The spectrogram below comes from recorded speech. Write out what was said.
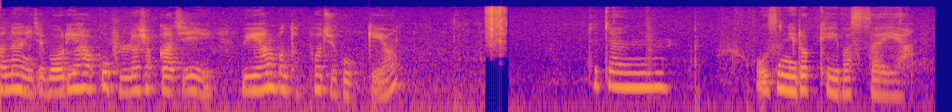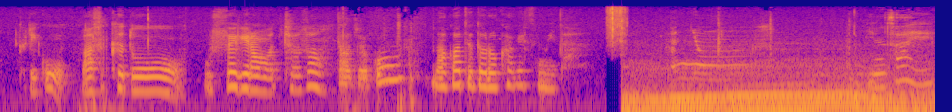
저는 이제 머리하고 블러셔까지 위에 한번 덮어주고 올게요. 짜잔. 옷은 이렇게 입었어요. 그리고 마스크도 옷색이랑 맞춰서 써주고 나가주도록 하겠습니다. 안녕. 인사해.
